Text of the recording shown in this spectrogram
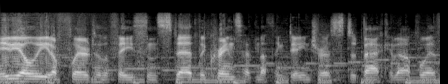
Maybe I'll eat a flare to the face instead. The cranes have nothing dangerous to back it up with.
